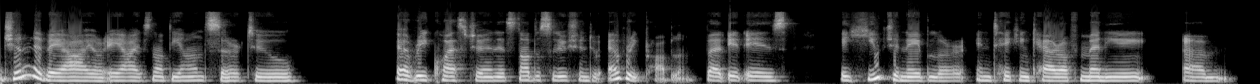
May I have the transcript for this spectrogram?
Generative AI or AI is not the answer to every question. It's not the solution to every problem, but it is a huge enabler in taking care of many um,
